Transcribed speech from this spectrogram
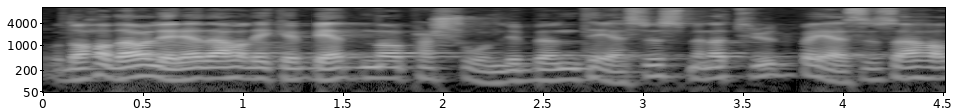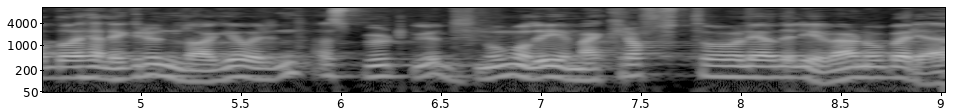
og da hadde Jeg allerede, jeg hadde ikke bedt noe personlig bønn til Jesus, men jeg trodde på Jesus, og jeg hadde hele grunnlaget i orden. Jeg spurte Gud nå må du gi meg kraft til å leve det livet her. Nå bare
